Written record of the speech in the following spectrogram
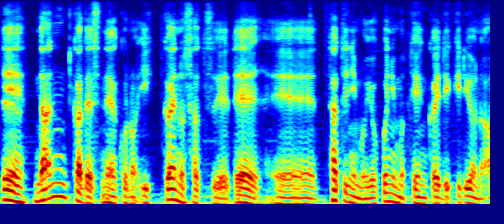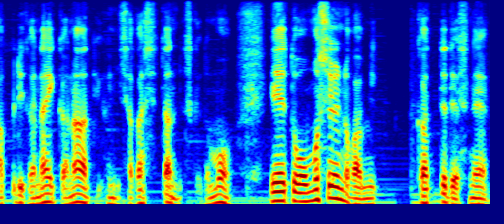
で、何かですね、この1回の撮影で、えー、縦にも横にも展開できるようなアプリがないかなというふうに探してたんですけども、えっ、ー、と、面白いのが見つかってですね、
